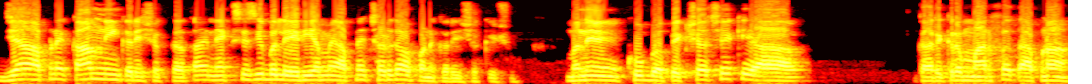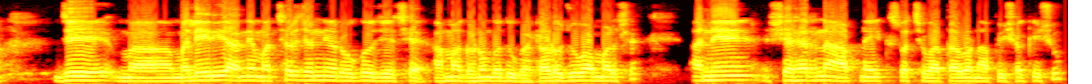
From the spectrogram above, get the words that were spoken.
જ્યાં આપણે કામ નહીં કરી શકતા હતા એને એક્સેસિબલ એરિયામાં આપણે છંટકાવ પણ કરી શકીશું. મને ખૂબ અપેક્ષા છે કે આ કાર્યક્રમ મારફત આપણા જે મલેરિયા અને મચ્છરજન્ય રોગો જે છે, આમાં ઘણું બધું ઘટાડો જોવા મળશે. અને શહેરના આપણે એક સ્વચ્છ વાતાવરણ આપી શકીશું.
